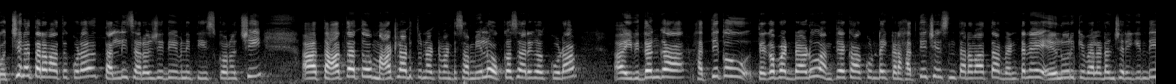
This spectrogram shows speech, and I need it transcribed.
వచ్చిన తర్వాత కూడా తల్లి సరోజదేవిని తీసుకొని వచ్చి ఆ తాతతో మాట్లాడుతున్నటువంటి సమయంలో ఒక్కసారిగా కూడా ఈ విధంగా హత్యకు తెగబడ్డాడు. అంతేకాకుండా ఇక్కడ హత్య చేసిన తర్వాత వెంటనే ఏలూరుకి వెళ్ళడం జరిగింది.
